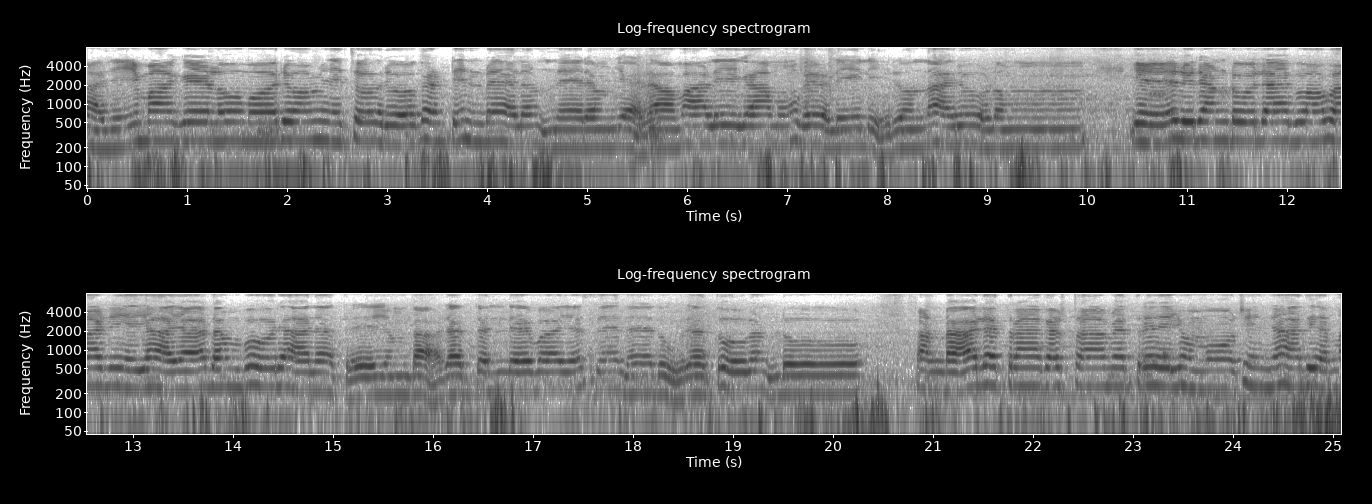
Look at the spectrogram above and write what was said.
അരിമകളും ഒരുമിച്ചൊരു കട്ടിൻമേലം നേരം ജഴമാളിക മുകളിലിരുന്നരുളും. ഏഴു രണ്ടു ലഘുവഴിയായ തമ്പുരാനത്രയും താഴത്തന്റെ വയസ്സിന് ദൂരത്തു കണ്ടു. കണ്ടാലെത്ര കഷ്ടമെത്രയും മോഷിഞ്ഞാതീർണ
